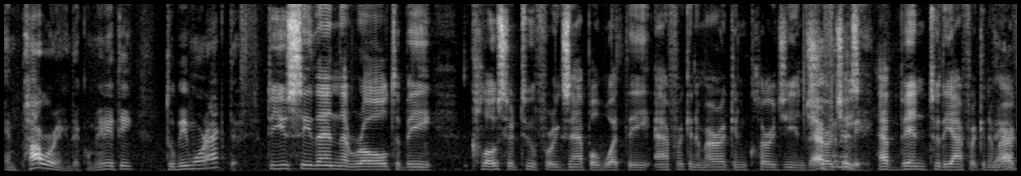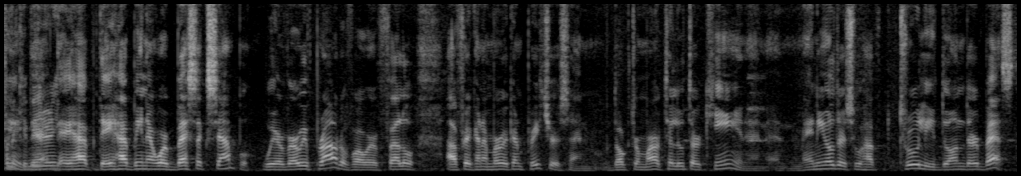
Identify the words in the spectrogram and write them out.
empowering the community to be more active? Do you see then the role to be closer to, for example, what the African American clergy and Definitely. churches have been to the African American community? They, they, have, they have been our best example. We are very proud of our fellow African American preachers and Dr. Martin Luther King and, and many others who have truly done their best.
